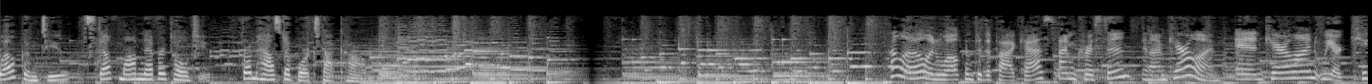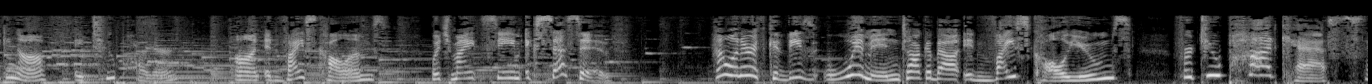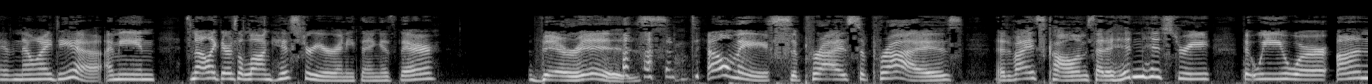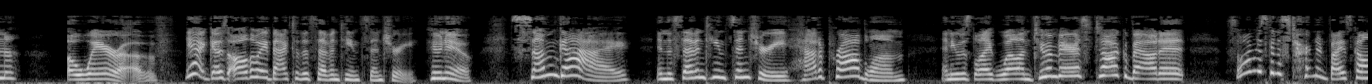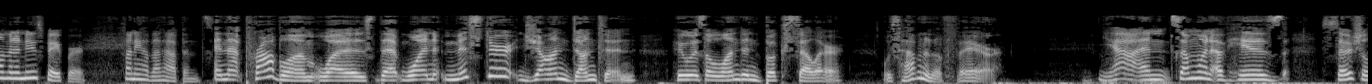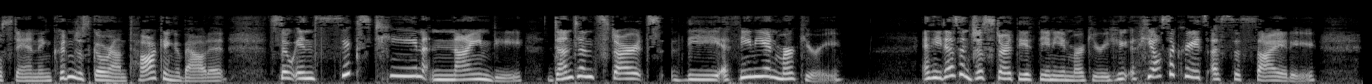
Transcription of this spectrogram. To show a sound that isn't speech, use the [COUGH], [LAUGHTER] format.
Welcome to Stuff Mom Never Told You from HowStuffWorks.com. Hello and welcome to the podcast. I'm Kristen. And I'm Caroline. And Caroline, we are kicking off a two-parter on advice columns, which might seem excessive. How on earth could these women talk about advice columns for two podcasts? I have no idea. I mean, it's not like there's a long history or anything, is there? There is. [LAUGHS] Tell me. surprise, surprise. Advice columns had a hidden history that we were unaware of. Yeah, it goes all the way back to the 17th century. Who knew? Some guy in the 17th century had a problem and he was like, well, I'm too embarrassed to talk about it. So I'm just going to start an advice column in a newspaper. Funny how that happens. And that problem was that one Mr. John Dunton, who was a London bookseller, was having an affair. Yeah, and someone of his social standing couldn't just go around talking about it. So in 1690, Dunton starts the Athenian Mercury. And he doesn't just start the Athenian Mercury, he, he also creates a society.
